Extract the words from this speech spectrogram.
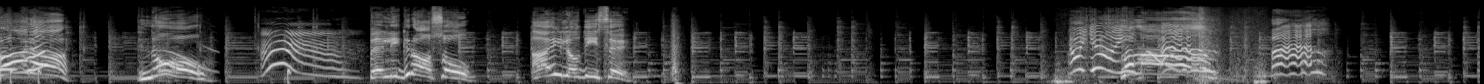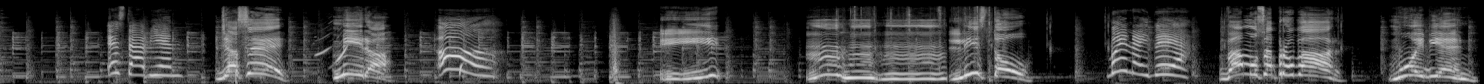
Para! ¡No! ¡Peligroso! ¡Ahí lo dice! ¡Uy, uy! ¡Mamá! ¡Ah! Ah. Está bien. ¡Ya sé! ¡Mira! ¡Oh! Y... Mm, ¡Listo! ¡Buena idea! ¡Vamos a probar! ¡Muy bien!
